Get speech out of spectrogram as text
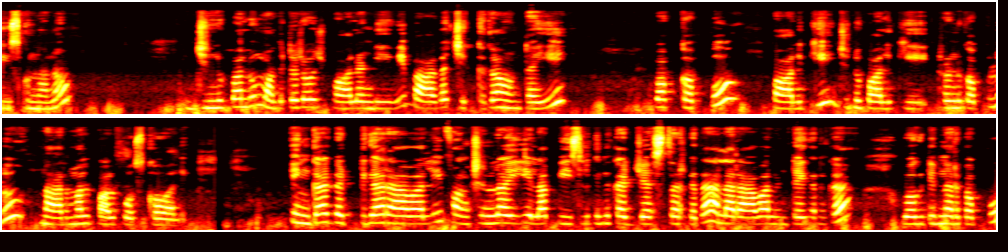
తీసుకున్నాను. జున్ను పాలు మొదటి రోజు పాలండి. ఇవి బాగా చిక్కగా ఉంటాయి. ఒక కప్పు పాలకి జున్ను పాలకి రెండు కప్పులు నార్మల్ పాలు పోసుకోవాలి. ఇంకా గట్టిగా రావాలి. ఫంక్షన్లో అవి ఇలా పీసుల కింద కట్ చేస్తారు కదా అలా రావాలంటే కనుక ఒకటిన్నర కప్పు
